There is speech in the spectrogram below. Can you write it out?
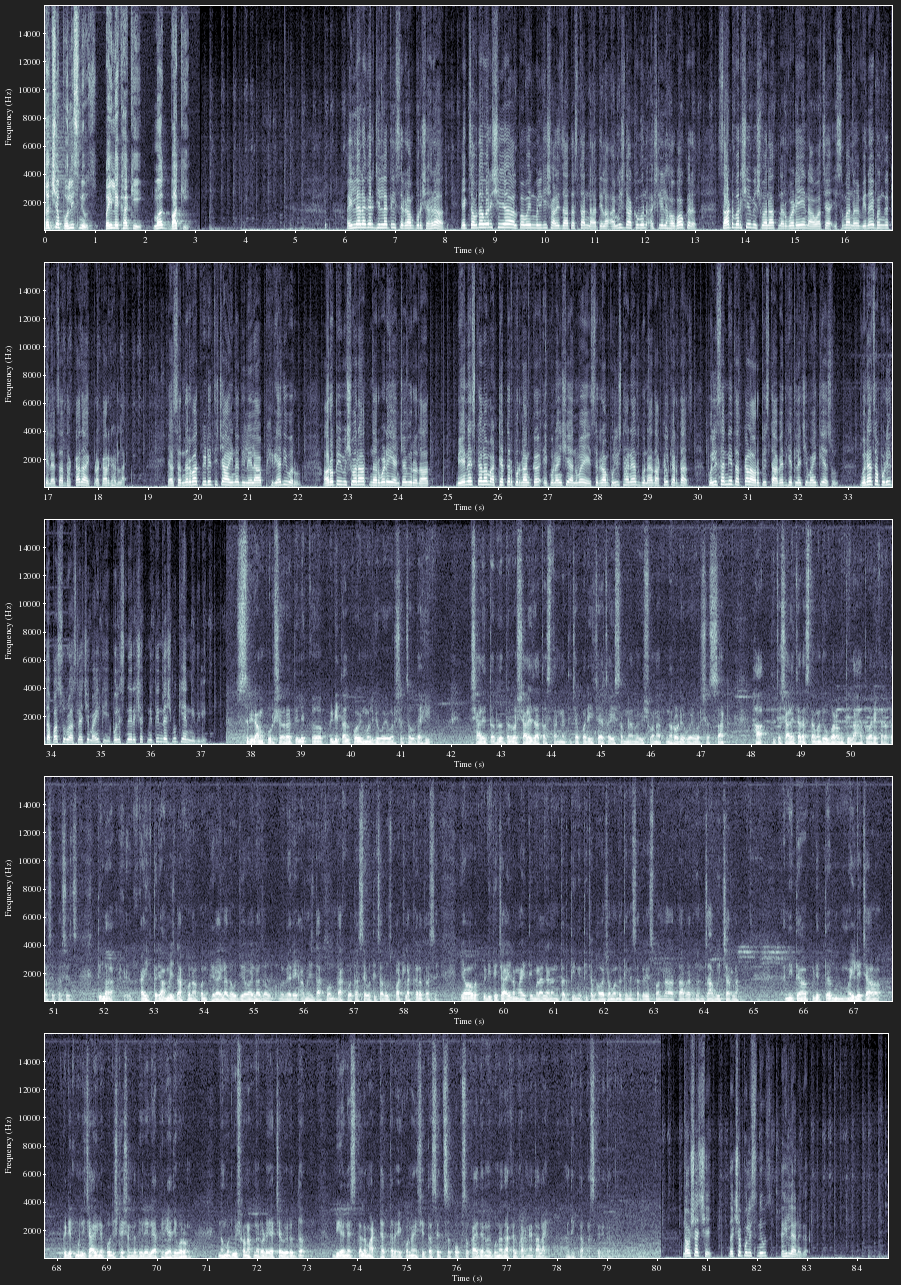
दक्ष police news पहिले खाकी मग बाकी. अहिल्यानगर जिल्ह्यातील श्रीरामपूर शहरात एक चौदा वर्षीय अल्पवयीन मुलगी शाळेत जात असताना तिला आमिष दाखवून अश्लील हावभाव करत साठ वर्षीय विश्वनाथ नरवडे नावाच्या इस्मानं विनयभंग केल्याचा धक्कादायक प्रकार घडलाय. या संदर्भात पीडितीच्या आईनं दिलेल्या फिर्यादीवरून आरोपी विश्वनाथ नरवडे यांच्या विरोधात बी एन एस कलम अठ्ठ्याहत्तर पूर्णांक एकोणऐंशी अन्वये श्रीराम पोलीस ठाण्यात गुन्हा दाखल करताच पोलिसांनी तत्काळ आरोपीस ताब्यात घेतल्याची माहिती असून गुन्ह्याचा पुढील तपास सुरू असल्याची माहिती पोलीस निरीक्षक नितीन देशमुख यांनी दिली. श्रीरामपूर शहरातील एक पीडित अल्पवयीन मुलगी वय वर्ष चौदा ही शाळेत दर- दररोज शाळेत जात असताना तिच्या परिचयाचा इसमनामे विश्वनाथ नरोडे वय वर्ष साठ. हा तिच्या शाळेच्या रस्त्यामध्ये उभा राहून तिला हातवारे करत असे तसेच तिला काहीतरी आमिष दाखवून आपण फिरायला जाऊ जेवायला जाऊ वगैरे आमिष दाखवून दाखवत असे व तिचा रोज पाठलाग करत असे. याबाबत पीडितेच्या आईला माहिती मिळाल्यानंतर तिने तिच्या भावाच्या मदतीने सदर इस्मानला ताब्यात घेऊन जाब विचारला. आणि त्या पीडित महिलेच्या पीडित मुलीच्या आईने पोलीस स्टेशनला दिलेल्या फिर्यादीवरून नमूद विश्वनाथ नरोडे याच्या विरुद्ध बी एन एस कलम अठ्ठ्याहत्तर एकोणऐंशी तसेच पोक्सो कायद्यान्वये गुन्हा दाखल करण्यात आला आहे अधिक तपास करीत नौशाद शेख दक्ष पोलीस न्यूज अहिल्यानगर.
